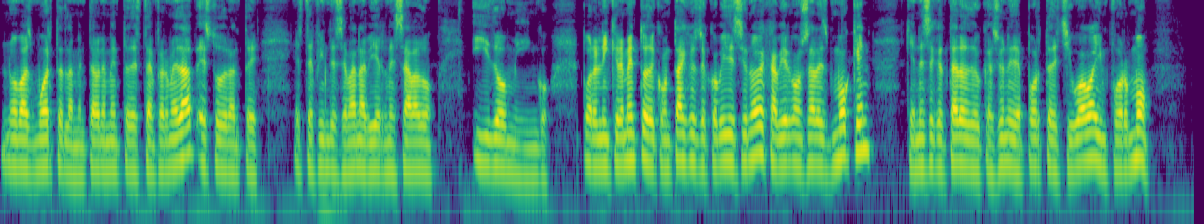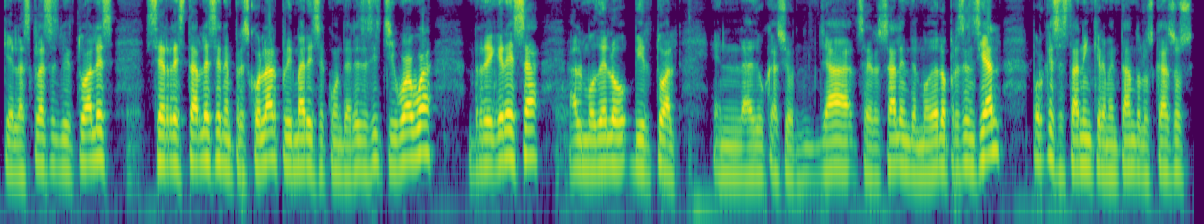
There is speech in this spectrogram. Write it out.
nuevas muertes lamentablemente de esta enfermedad. Esto durante este fin de semana, viernes, sábado y domingo. Por el incremento de contagios de COVID-19, Javier González Moquen, quien es secretario de Educación y Deporte de Chihuahua, informó que las clases virtuales se restablecen en preescolar, primaria y secundaria. Es decir, Chihuahua regresa al modelo virtual en la educación. Ya se salen del modelo presencial porque se están incrementando los casos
